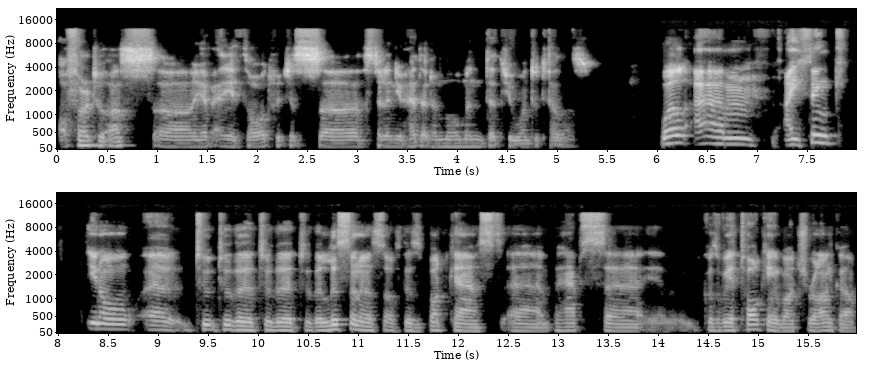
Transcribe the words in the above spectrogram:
offer to us? Uh, you have any thought which is uh, still in your head at the moment that you want to tell us? Well, um, I think you know uh, to to the to the to the listeners of this podcast, uh, perhaps uh, because we are talking about Sri Lanka,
